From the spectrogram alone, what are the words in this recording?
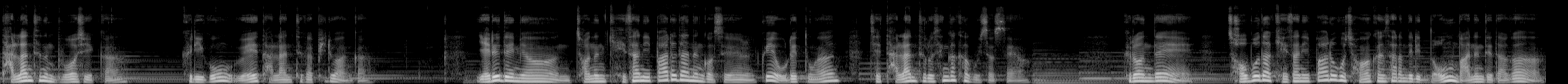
달란트는 무엇일까? 그리고 왜 달란트가 필요한가? 예를 들면 저는 계산이 빠르다는 것을 꽤 오랫동안 제 달란트로 생각하고 있었어요. 그런데 저보다 계산이 빠르고 정확한 사람들이 너무 많은 데다가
